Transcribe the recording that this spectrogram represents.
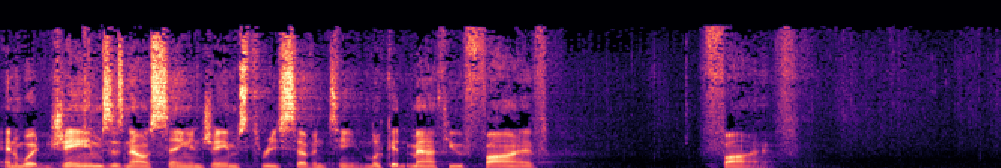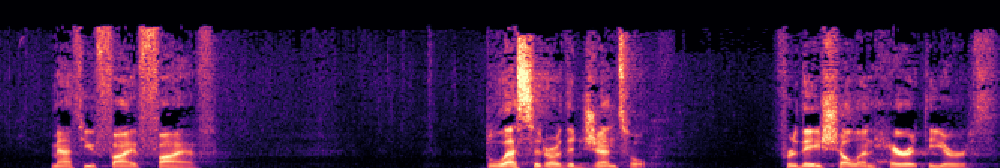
and what James is now saying in James 3:17. Look at Matthew 5 5. Matthew 5 5. Blessed are the gentle, for they shall inherit the earth.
